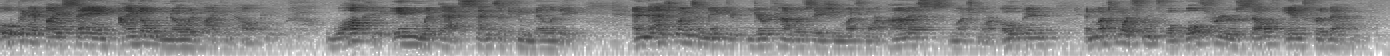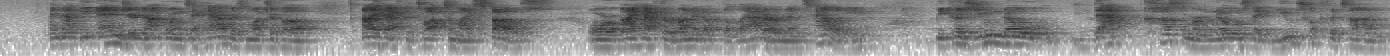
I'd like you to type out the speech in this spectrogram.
Open it by saying, I don't know if I can help you. Walk in with that sense of humility. And that's going to make your, your conversation much more honest, much more open, and much more fruitful, both for yourself and for them. And at the end, you're not going to have as much of a, I have to talk to my spouse, or I have to run it up the ladder mentality, because you know that customer knows that you took the time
